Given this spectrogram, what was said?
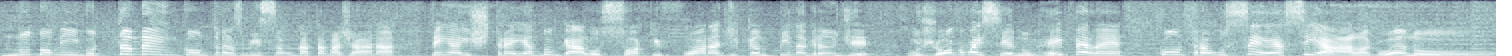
No domingo, também com transmissão da Tabajara, tem a estreia do Galo, só que fora de Campina Grande. O jogo vai ser no Rei Pelé contra o CSA Alagoano.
